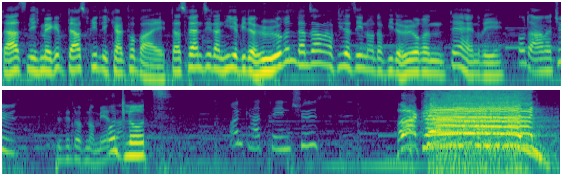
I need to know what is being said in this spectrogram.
Da es nicht mehr gibt, da ist Friedlichkeit vorbei. Das werden Sie dann hier wieder hören. Dann sagen wir auf Wiedersehen und auf Wiederhören. Der Henry. Und Arne. Tschüss. Wir dürfen noch mehr Und sagen. Lutz. Und Katrin. Tschüss. Wacken!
